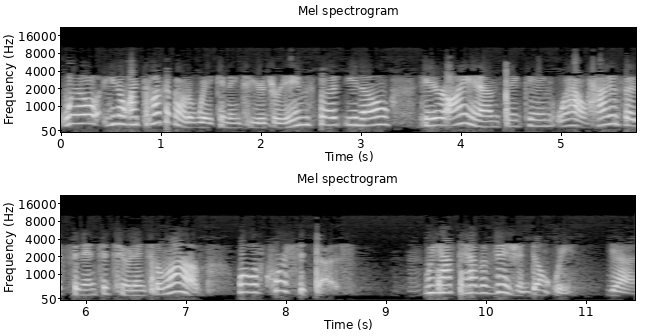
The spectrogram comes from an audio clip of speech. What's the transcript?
Well, you know, I talk about awakening to your dreams, but you know, here I am thinking, wow, how does that fit into tune into love? Well, of course it does. We have to have a vision, don't we? Yes,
